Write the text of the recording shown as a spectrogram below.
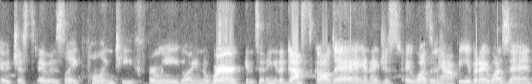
It just it was like pulling teeth for me going to work and sitting at a desk all day and I just I wasn't happy, but I wasn't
